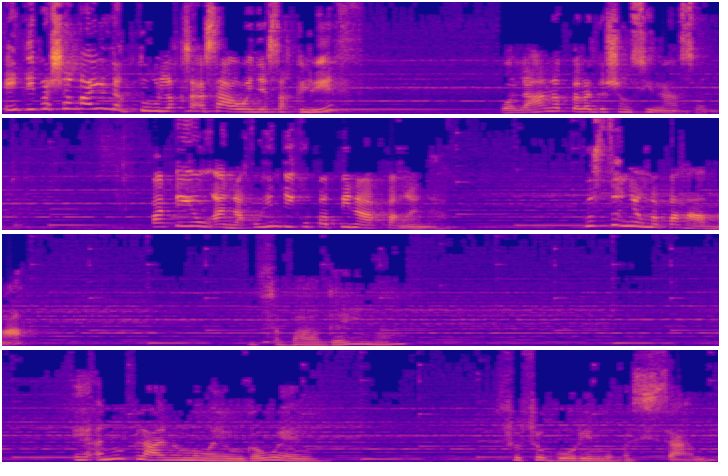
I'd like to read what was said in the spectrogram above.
Eh, di ba siya nga yung nagtulak sa asawa niya sa cliff? Wala na talaga siyang sinasanto. Pati yung anak ko, hindi ko pa pinapanganak. Gusto niyang mapahamak? Sa bagay, no? Eh, anong plano mo ngayong gawin? Susugurin mo ba si Sam?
